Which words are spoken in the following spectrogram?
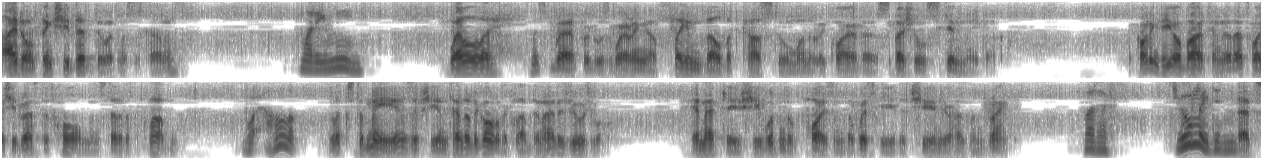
I don't think she did do it, Mrs. Carlos. What do you mean? Well, uh, Miss Bradford was wearing a flame velvet costume, one that required a special skin makeup. According to your bartender, that's why she dressed at home instead of at the club. Well, It looks to me as if she intended to go to the club tonight as usual. In that case, she wouldn't have poisoned the whiskey that she and your husband drank. but if Julie didn't. That's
